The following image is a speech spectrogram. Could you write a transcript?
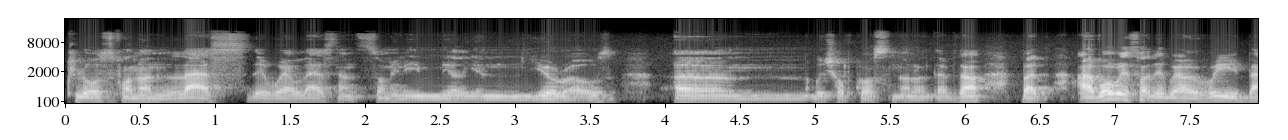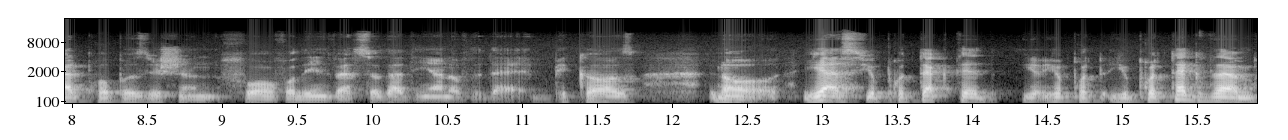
close fund unless they were less than so many million euros, um, which of course none of them are. But I've always thought they were a really bad proposition for, for the investors at the end of the day because, you know, yes, you protected, you, you, you protect them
